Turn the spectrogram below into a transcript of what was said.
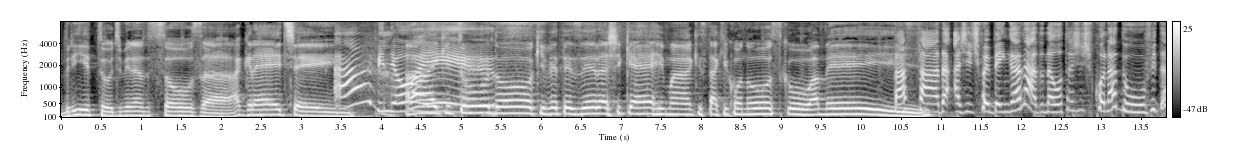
Brito de Miranda Souza, a Gretchen. Ah, milhões! Ai, que tudo! Que VTZera chiquérrima que está aqui conosco. Amei! Passada. A gente foi bem enganado. Na outra, a gente ficou na dúvida.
